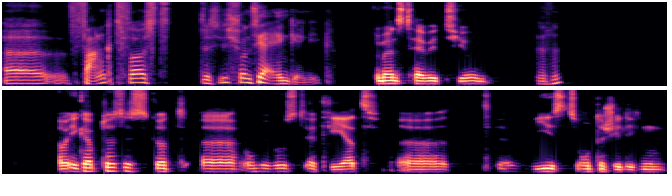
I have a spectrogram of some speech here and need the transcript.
äh, fangt fast, das ist schon sehr eingängig. Du meinst Heavy Tune? Mhm. Aber ich glaube, du hast es gerade äh, unbewusst erklärt, äh, wie es zu unterschiedlichen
